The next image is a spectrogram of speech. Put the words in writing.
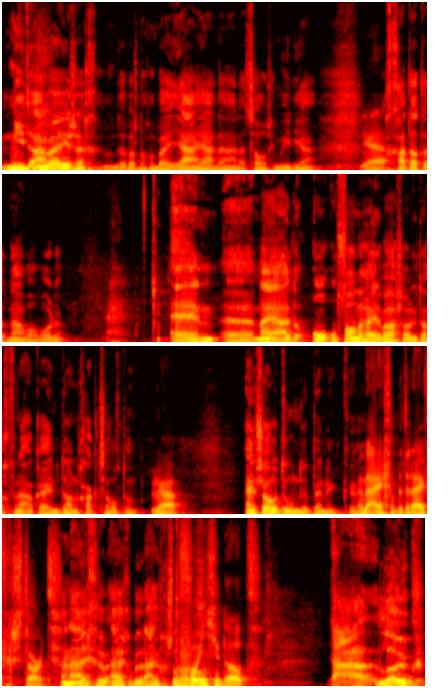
niet aanwezig. Dat was nog een beetje, ja, ja, dat social media. Ja. Gaat dat het nou wel worden? En eh, nou ja, de omstandigheden waren zo dat ik dacht van nou oké, dan ga ik het zelf doen. ja. En zodoende ben ik eh, Een eigen bedrijf gestart. een eigen, eigen bedrijf Hoe gestart. vond je dat? Ja, leuk.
